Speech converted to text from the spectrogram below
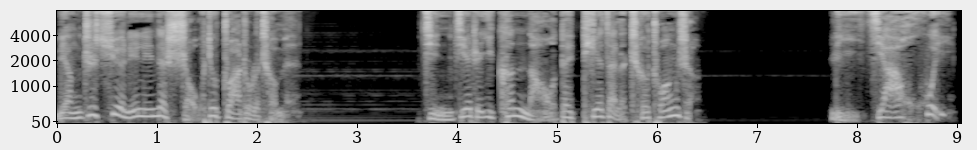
两只血淋淋的手就抓住了车门。紧接着，一颗脑袋贴在了车窗上。李佳慧，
